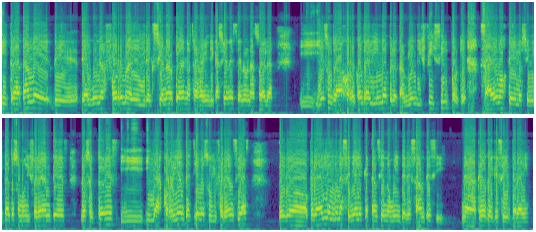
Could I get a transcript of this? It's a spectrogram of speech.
y tratando de, de, alguna forma de direccionar todas nuestras reivindicaciones en una sola. Y, es un trabajo recontra lindo, pero también difícil porque sabemos que los sindicatos somos diferentes, los sectores y, y las corrientes tienen sus diferencias, pero, pero hay algunas señales que están siendo muy interesantes y nada, creo que hay que seguir por ahí.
